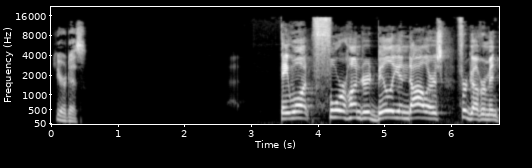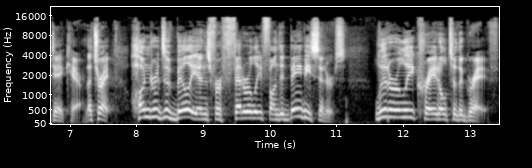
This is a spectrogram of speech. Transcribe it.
Here it is. They want $400 billion for government daycare. That's right, hundreds of billions for federally funded babysitters, literally cradle to the grave.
